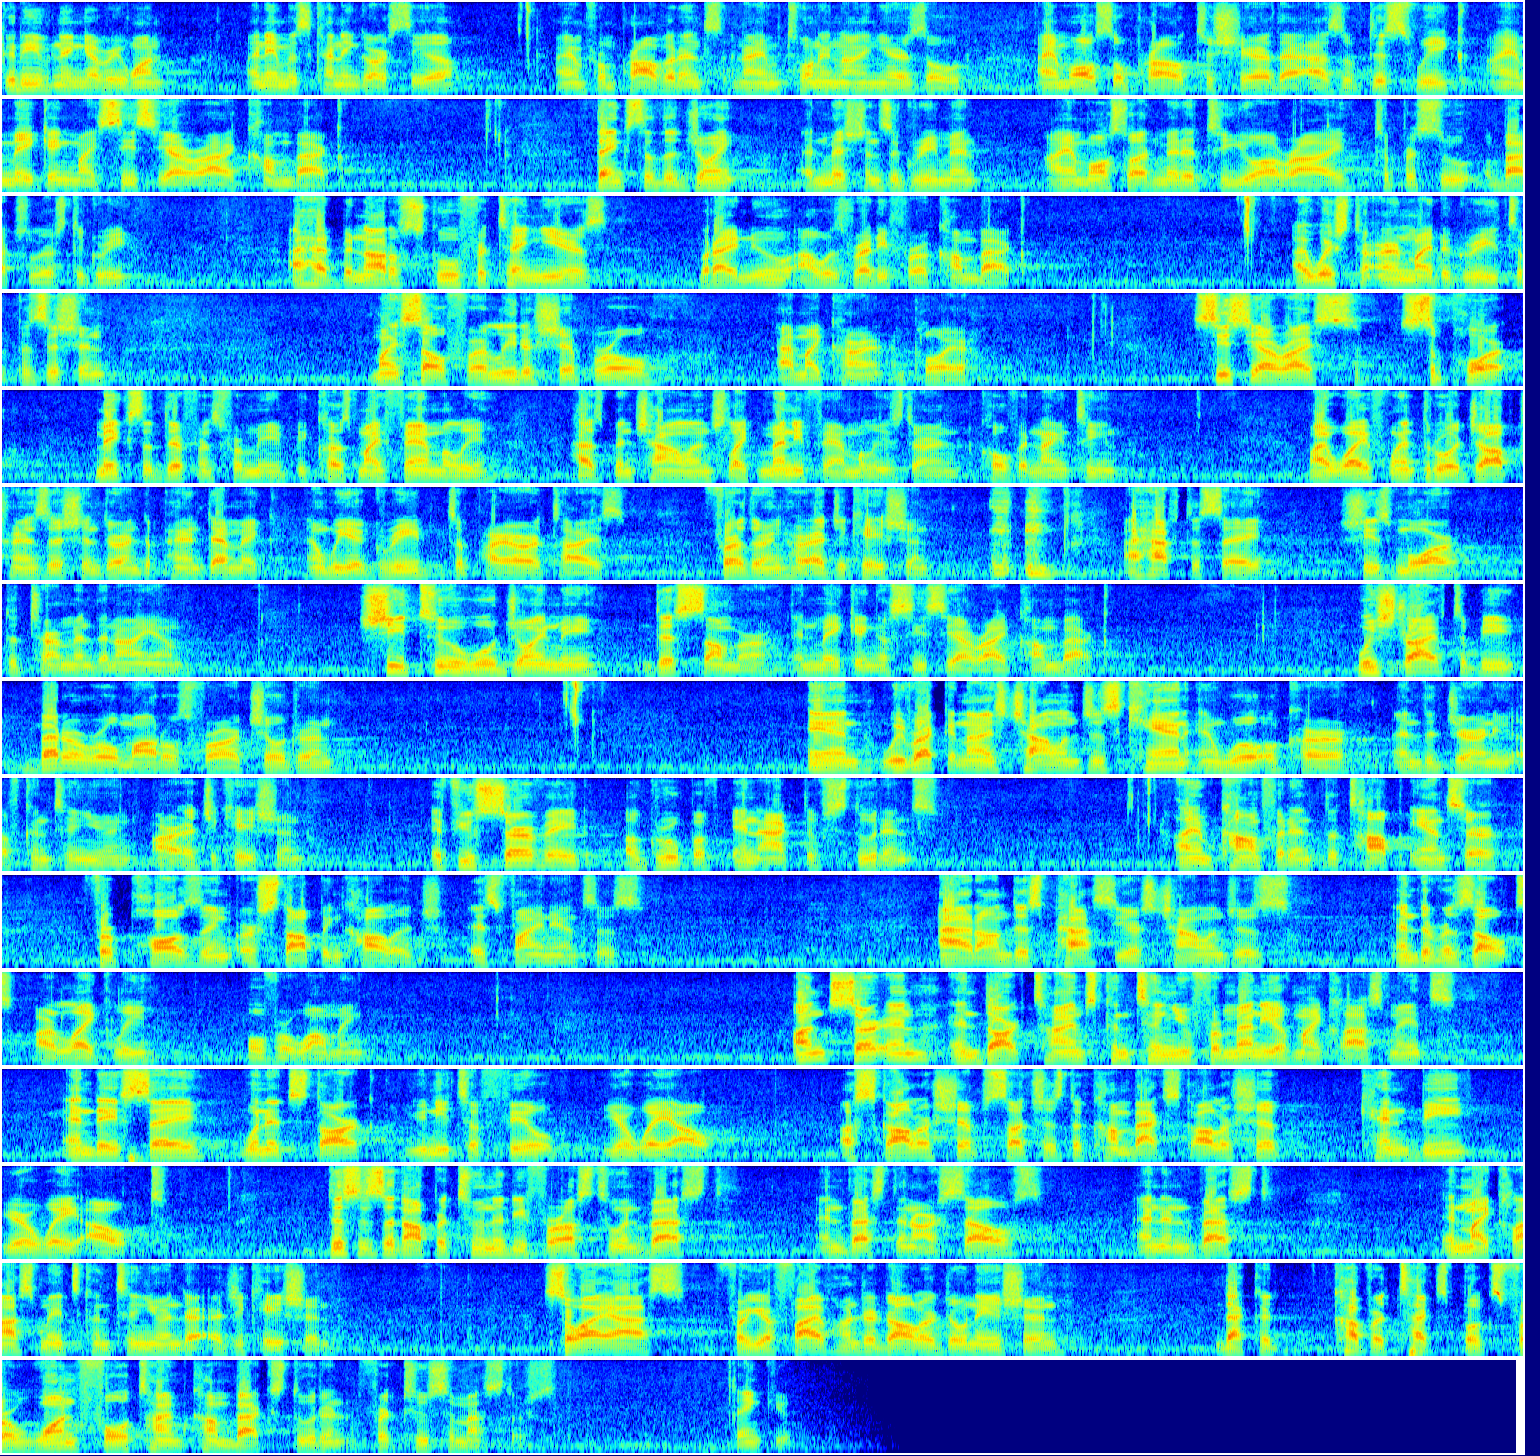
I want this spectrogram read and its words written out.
Good evening, everyone. My name is Kenny Garcia. I am from Providence and I am 29 years old. I am also proud to share that as of this week, I am making my CCRI comeback. Thanks to the joint admissions agreement, I am also admitted to URI to pursue a bachelor's degree. I had been out of school for 10 years, but I knew I was ready for a comeback. I wish to earn my degree to position myself for a leadership role at my current employer. CCRI support makes a difference for me because my family has been challenged like many families during COVID-19. My wife went through a job transition during the pandemic and we agreed to prioritize furthering her education. I have to say, she's more determined than I am. She too will join me this summer in making a CCRI comeback. We strive to be better role models for our children, and we recognize challenges can and will occur in the journey of continuing our education. If you surveyed a group of inactive students, I am confident the top answer for pausing or stopping college is finances. Add on this past year's challenges, and the results are likely overwhelming. Uncertain and dark times continue for many of my classmates, and they say when it's dark, you need to feel your way out. A scholarship such as the Comeback Scholarship can be your way out. This is an opportunity for us to invest, invest in ourselves, and invest in my classmates continuing their education. So I ask for your $500 donation that could cover textbooks for one full-time comeback student for two semesters. Thank you.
